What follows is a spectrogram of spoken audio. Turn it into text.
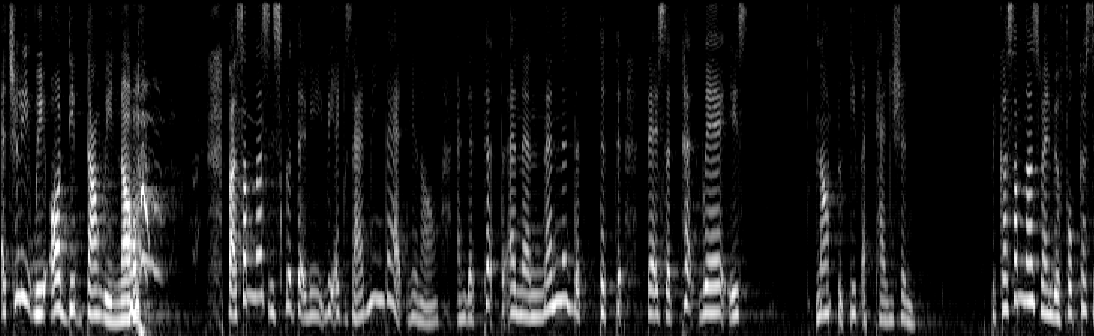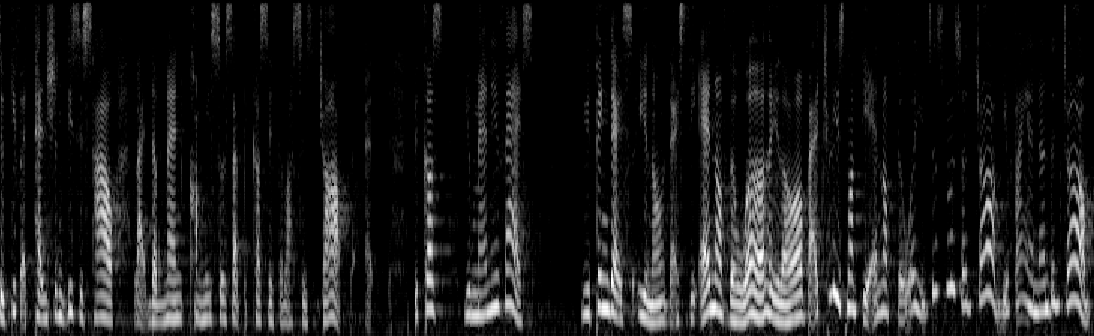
Actually, we all deep down we know. but sometimes it's good that we, we examine that, you know. And the third, and then, then the, the, the, there's a third way is not to give attention. Because sometimes when we focus to give attention, this is how like the man commits suicide because he lost his job. Because you manifest you think that's you know that's the end of the world you know but actually it's not the end of the world. You just lose a job. You find another job.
